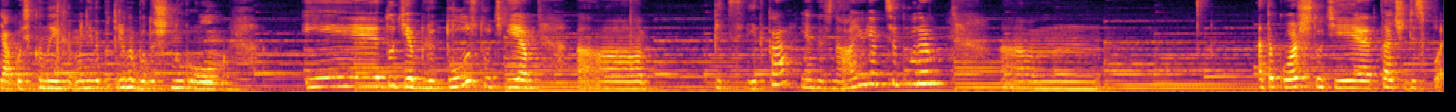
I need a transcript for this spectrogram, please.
якось книги. Мені не потрібно буде шнуром. І тут є Bluetooth, тут є а, підсвітка, я не знаю, як це буде. Ам, а також тут є Touch Display,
